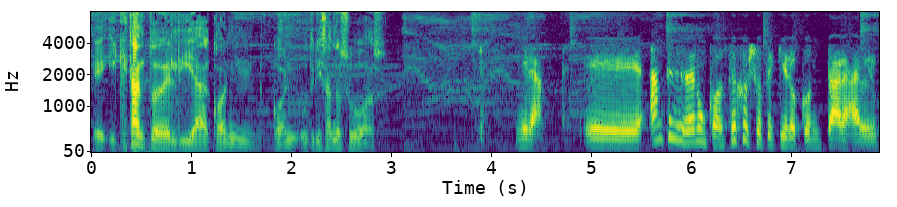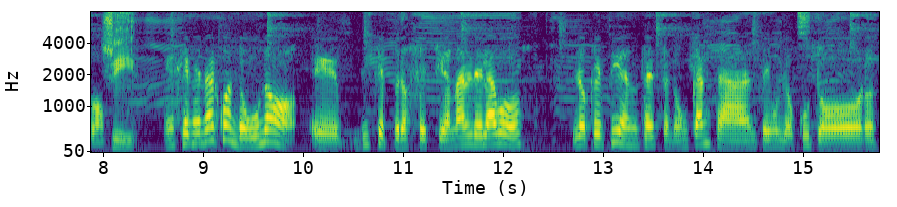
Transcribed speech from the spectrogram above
eh, y que están todo el día con, con utilizando su voz. Mira, eh, antes de dar un consejo, yo te quiero contar algo. Sí, En general, cuando uno dice profesional de la voz, lo que piensa es en un cantante, un locutor,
